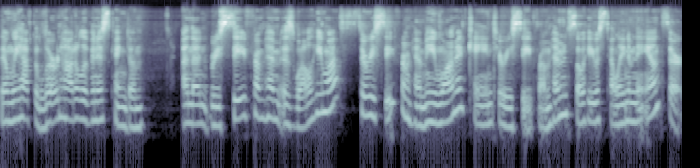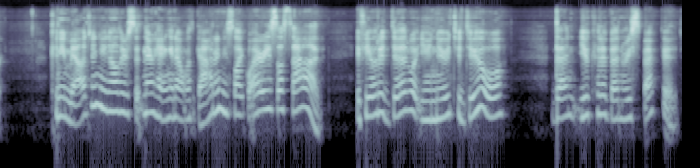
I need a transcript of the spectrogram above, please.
then we have to learn how to live in his kingdom and then receive from him as well. He wants to receive from him. He wanted Cain to receive from him. So he was telling him the answer. Can you imagine? You know, they're sitting there hanging out with God and he's like, why are you so sad? If you would have did what you knew to do, then you could have been respected.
